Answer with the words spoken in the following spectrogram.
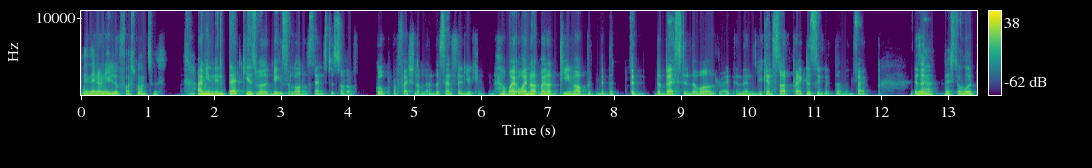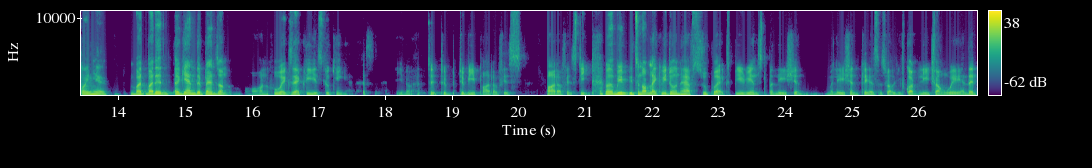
and then only look for sponsors. I mean, in that case, well, it makes a lot of sense to sort of go professional in the sense that you can why why not why not team up with, with the with the best in the world, right? And then you can start practicing with them. In fact, Is yeah, it, that's the whole point here. But but it again depends on on who exactly is looking at as you know to, to, to be part of his part of his team. Well, we, it's not like we don't have super experienced Malaysian Malaysian players as well. You've got Lee Chong Wei, and then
